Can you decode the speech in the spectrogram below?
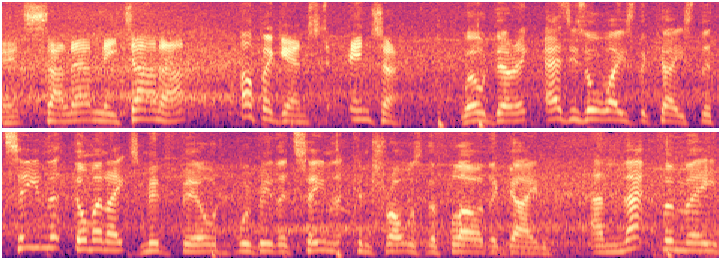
It's Salernitana up against Inter. Well, Derek, as is always the case, the team that dominates midfield will be the team that controls the flow of the game. And that, for me,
